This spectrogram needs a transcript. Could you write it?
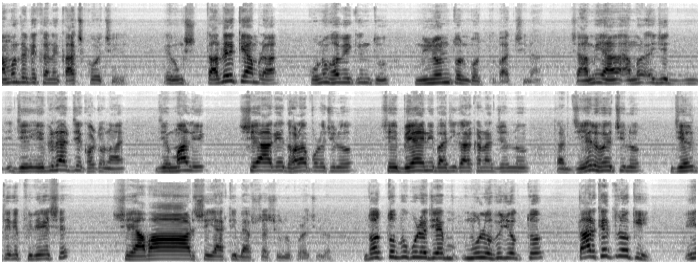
আমাদের এখানে কাজ করছে এবং তাদেরকে আমরা কোনোভাবেই কিন্তু নিয়ন্ত্রণ করতে পারছি না। আমি আমার এই যে যে এগরার যে ঘটনায় যে মালিক, সে আগে ধরা পড়েছিল, সেই বেআইনি বাজি কারখানার জন্য তার জেল হয়েছিল, জেল থেকে ফিরে এসে সে আবার সেই একই ব্যবসা শুরু করেছিল। দত্তপুকুরে যে মূল অভিযুক্ত তার ক্ষেত্রেও কি, এই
